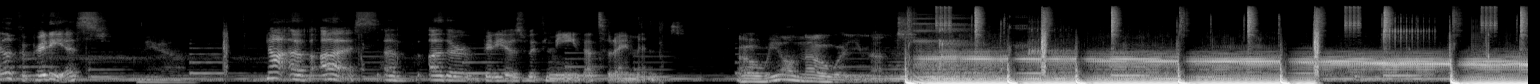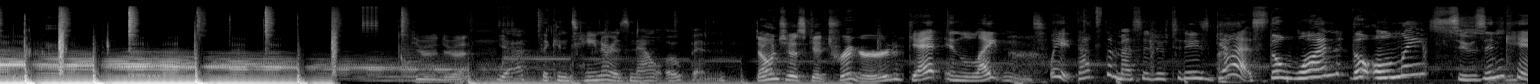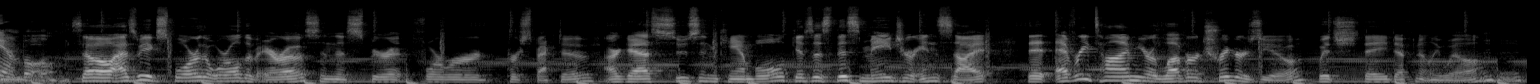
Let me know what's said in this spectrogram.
I look the prettiest. Yeah. Not of us, of other videos with me. That's what I meant. Oh, we all know what you meant. Container is now open. Don't just get triggered. Get enlightened. Wait, that's the message of today's guest. The one, the only Susan Campbell. So, as we explore the world of Eros in this spirit forward perspective, our guest Susan Campbell gives us this major insight that every time your lover triggers you, which they definitely will, mm-hmm.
